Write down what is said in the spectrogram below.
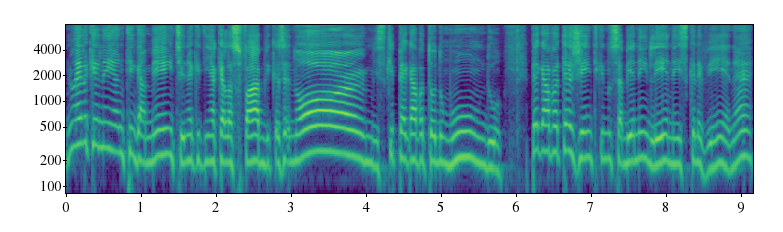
Não era que nem antigamente, né, que tinha aquelas fábricas enormes que pegava todo mundo, pegava até gente que não sabia nem ler nem escrever, né?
